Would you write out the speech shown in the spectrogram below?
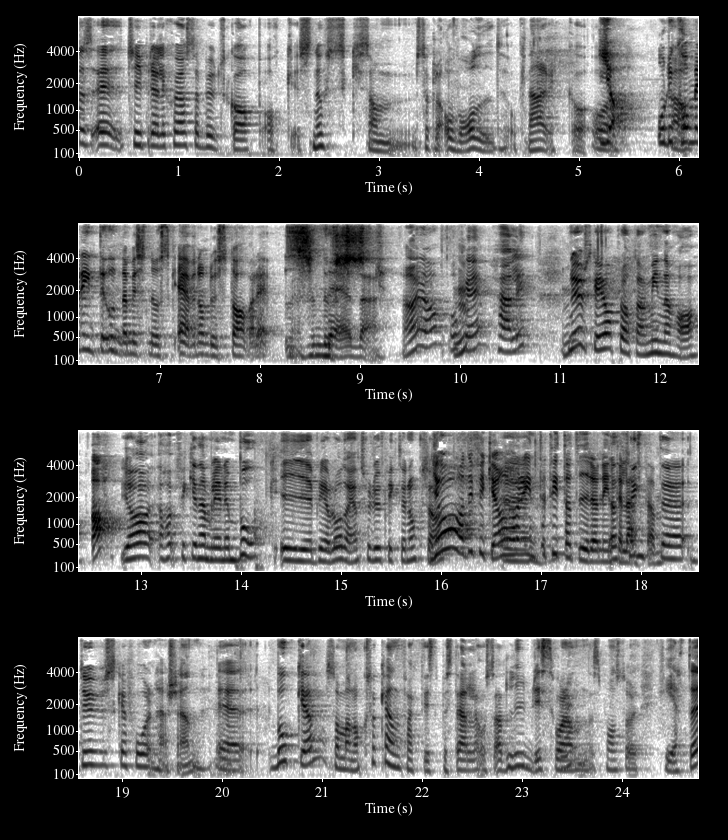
alltså eh, typ religiösa budskap och snusk som såklart, och våld och knark. Och, och, Ja, och du ja. kommer inte undan med snusk även om du stavar det snusk. Ja, ja, okej, Mm. härligt. Nu ska jag prata om min aha. Jag har- fick nämligen en bok i brevlådan. Jag tror du fick den också. Ja, det fick jag. Jag har Eh, inte tittat i den, inte jag läst den. tänkte du ska få den här sen. Eh, boken, som man också kan faktiskt beställa hos Adlibris, vår Mm. sponsor, heter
